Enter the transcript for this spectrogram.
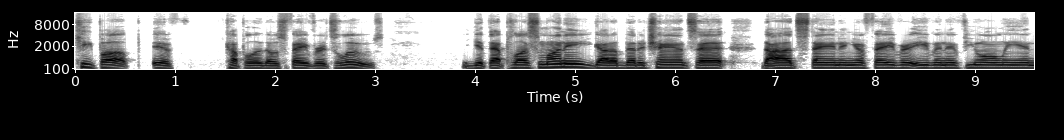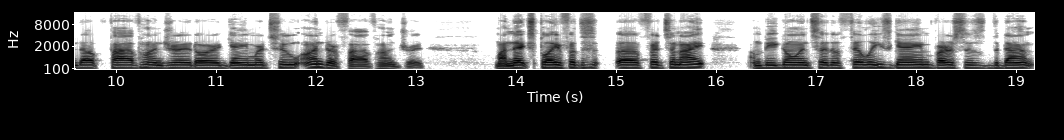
keep up if a couple of those favorites lose. You get that plus money, you got a better chance at the odds staying in your favor, even if you only end up 500 or a game or two under 500. My next play for the uh, for tonight, I'm be going to the Phillies game versus the Dime.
